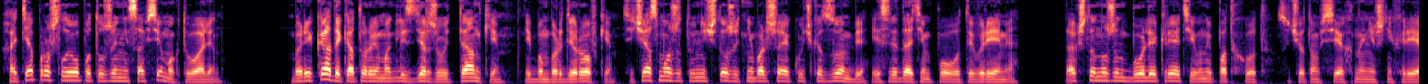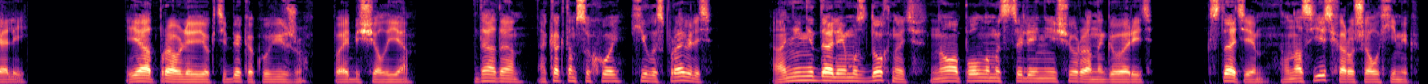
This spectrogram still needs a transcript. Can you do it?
Хотя прошлый опыт уже не совсем актуален. Баррикады, которые могли сдерживать танки и бомбардировки, сейчас может уничтожить небольшая кучка зомби, если дать им повод и время. Так что нужен более креативный подход, с учетом всех нынешних реалий. «Я отправлю ее к тебе, как увижу», — пообещал я. «Да-да, а как там Сухой? Хилы справились?» Они не дали ему сдохнуть, но о полном исцелении еще рано говорить. Кстати, у нас есть хороший алхимик?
